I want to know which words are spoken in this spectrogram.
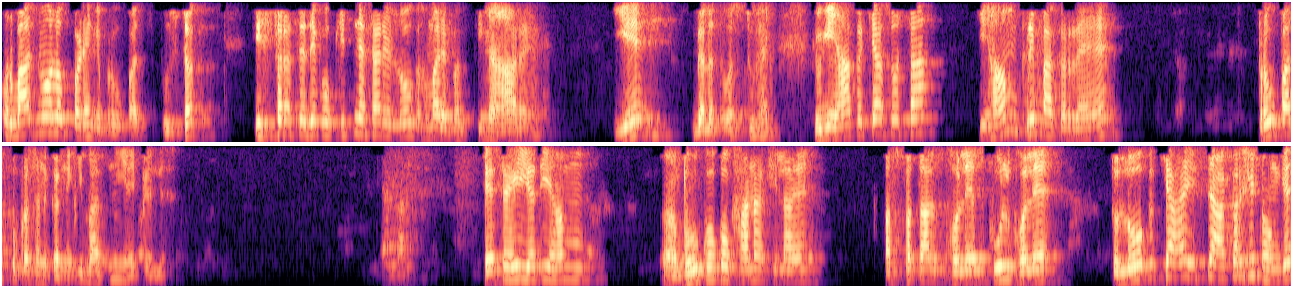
और बाद में वो लोग पढ़ेंगे प्रभुपाद की पुस्तक। इस तरह से देखो कितने सारे लोग हमारे भक्ति में आ रहे हैं। ये गलत वस्तु है। क्योंकि यहाँ पे क्या सोचा कि हम कृपा कर रहे हैं प्रभुपात को प्रसन्न करने की बात नहीं आई पहले से। ऐसे ही यदि हम भूखों को खाना खिलाएँ, अस्पताल खोले, स्कूल खोले तो लोग क्या है इससे आकर्षित होंगे?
